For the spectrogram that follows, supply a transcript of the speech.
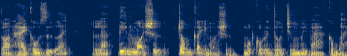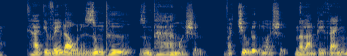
Còn hai câu giữa ấy là tin mọi sự, trông cậy mọi sự. Một Corinto chương 13 câu 7. Hai cái vế đầu là dung thứ, dung tha mọi sự và chịu đựng mọi sự. Nó làm cái gánh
